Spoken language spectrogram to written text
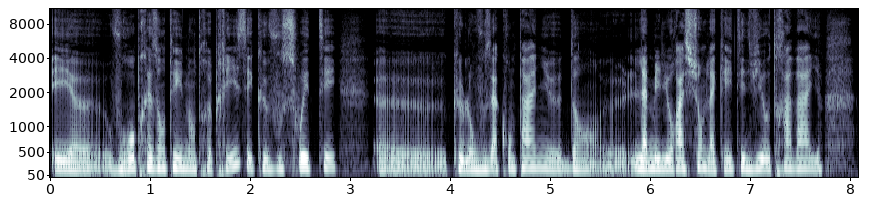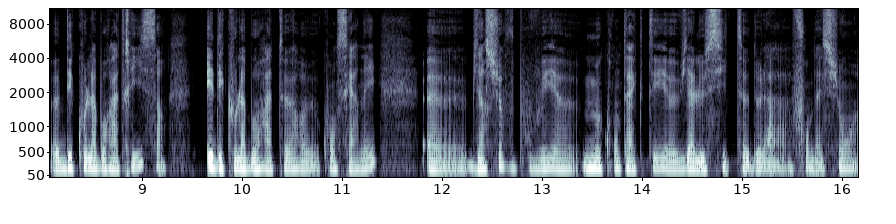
et euh, vous représentez une entreprise et que vous souhaitez que l'on vous accompagne dans l'amélioration de la qualité de vie au travail des collaboratrices et des collaborateurs concernés, bien sûr, vous pouvez me contacter via le site de la fondation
